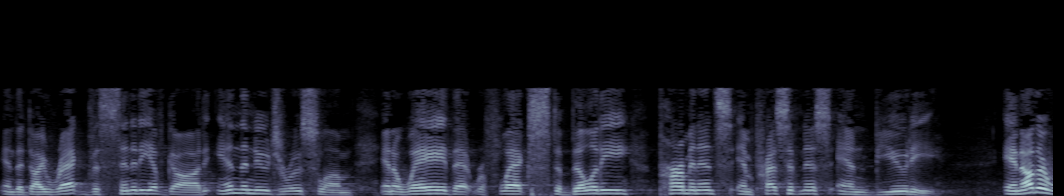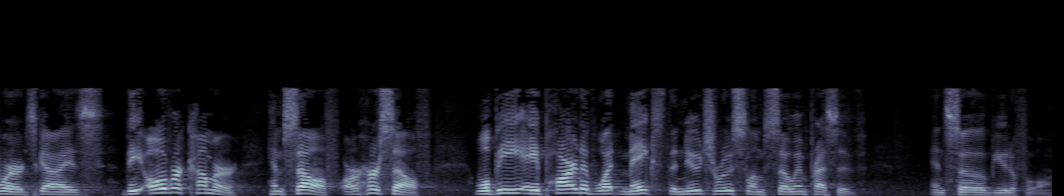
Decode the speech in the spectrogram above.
in the direct vicinity of God in the New Jerusalem in a way that reflects stability, permanence, impressiveness, and beauty. In other words, guys, the overcomer himself or herself will be a part of what makes the New Jerusalem so impressive and so beautiful.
